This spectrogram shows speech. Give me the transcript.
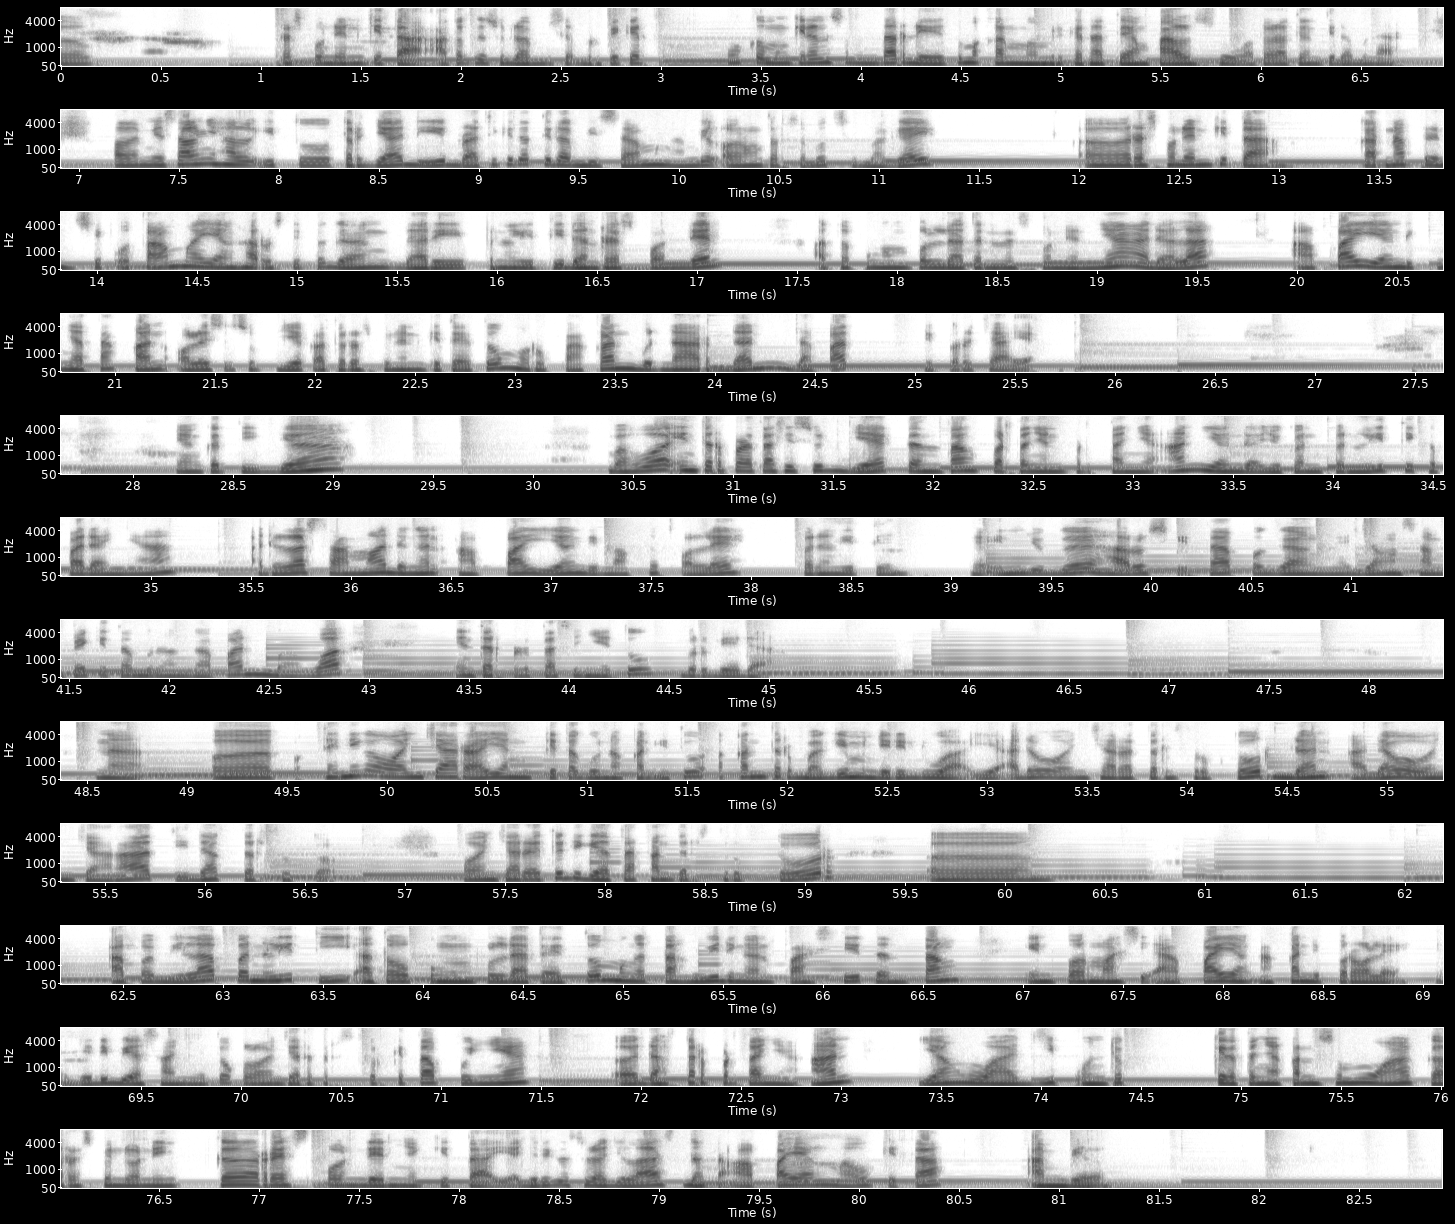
responden kita atau kita sudah bisa berpikir oh kemungkinan sebentar dia itu akan memberikan data yang palsu atau data yang tidak benar. Kalau misalnya hal itu terjadi berarti kita tidak bisa mengambil orang tersebut sebagai uh, responden kita karena prinsip utama yang harus dipegang dari peneliti dan responden atau pengumpul data dan respondennya adalah apa yang dinyatakan oleh si subjek atau responden kita itu merupakan benar dan dapat dipercaya. Yang ketiga, bahwa interpretasi subjek tentang pertanyaan-pertanyaan yang diajukan peneliti kepadanya adalah sama dengan apa yang dimaksud oleh peneliti. Ya, ini juga harus kita pegang ya. Jangan sampai kita beranggapan bahwa interpretasinya itu berbeda. Nah, eh, teknik wawancara yang kita gunakan itu akan terbagi menjadi dua, ya ada wawancara terstruktur dan ada wawancara tidak terstruktur. Wawancara itu dikatakan terstruktur eh, apabila peneliti atau pengumpul data itu mengetahui dengan pasti tentang informasi apa yang akan diperoleh. Ya, jadi biasanya itu kalau wawancara terstruktur kita punya uh, daftar pertanyaan yang wajib untuk kita tanyakan semua ke responden ke respondennya kita ya. Jadi kita sudah jelas data apa yang mau kita ambil.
